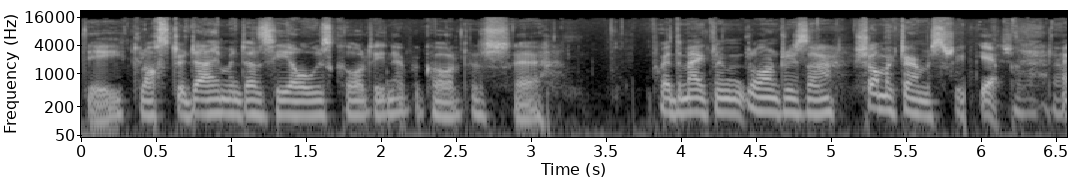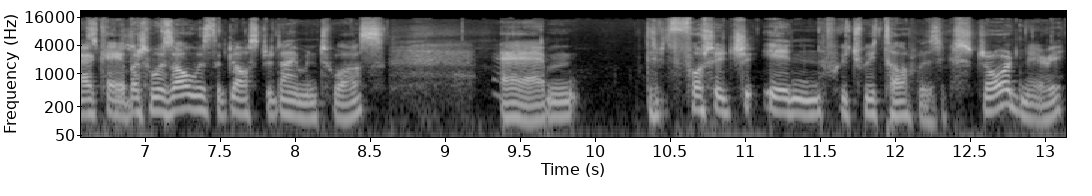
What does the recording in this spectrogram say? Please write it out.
the Gloucester Diamond, as he always called it. He never called it uh, where the Magdalen laundries are. Sean McDermott Street, yeah. McDermott okay, but it was always the Gloucester Diamond to us. Um, the footage in which we thought was extraordinary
